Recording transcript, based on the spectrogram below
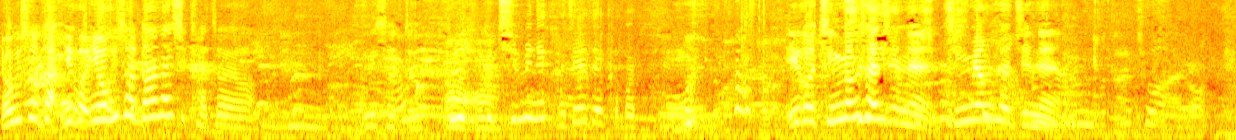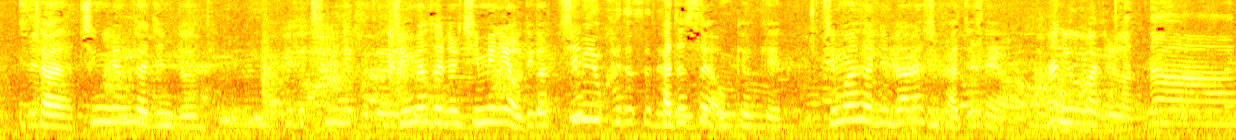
여기서도, 이거, 여기서도 하나씩 가져요. 여기서도. 어, 어. 그 지민이 가져야 될 것 같아. 이거 증명사진은, 증명사진은. 자, 증명사진도. 이거 지민이 가져야 돼. 증명사진 지민이 어디 갔지? 지민이 이거 가졌어. 내가. 가졌어요? 오케이, 오케이. 증명사진도 하나씩 가지세요. 난 이거 가질렀다.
